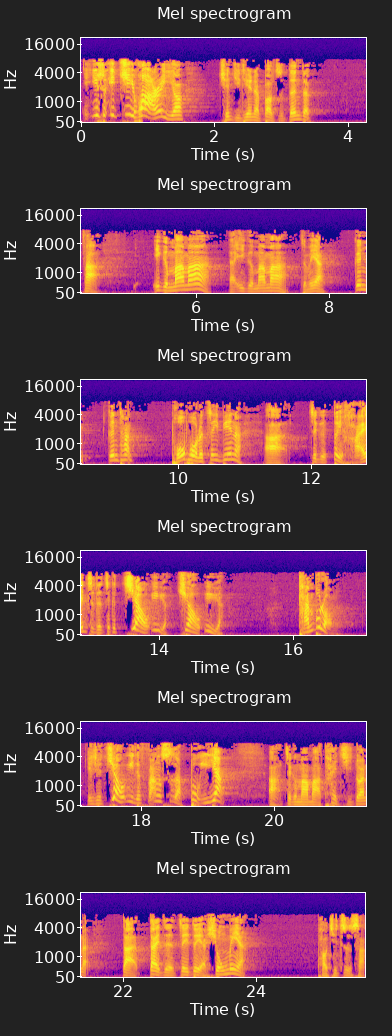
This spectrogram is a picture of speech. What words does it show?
一说一句话而已哦。前几天呢，报纸登的啊，一个妈妈啊，一个妈妈怎么样？跟跟她婆婆的这边呢啊，这个对孩子的这个教育啊，教育啊，谈不拢，也就教育的方式啊不一样啊。这个妈妈太极端了。带带着这对啊兄妹啊，跑去自杀，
